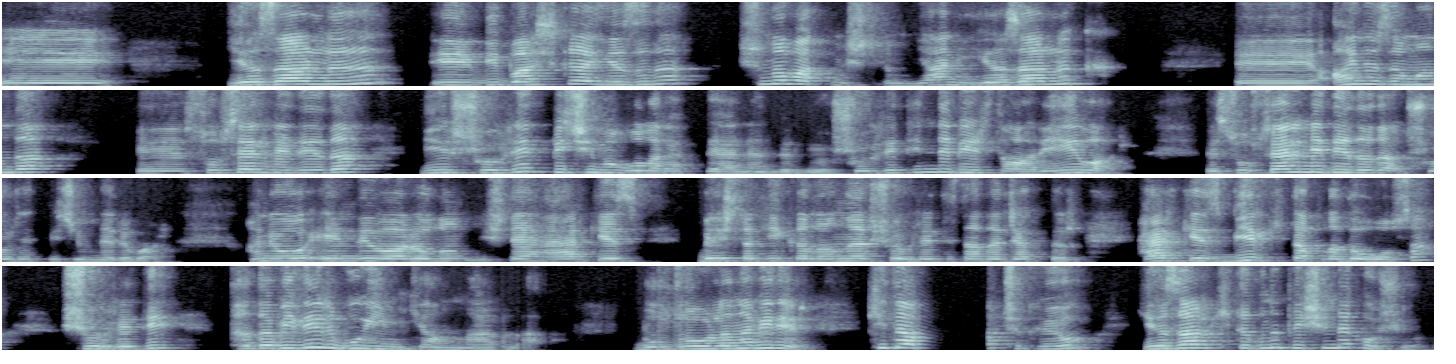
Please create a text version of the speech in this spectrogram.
e, yazarlığı e, bir başka yazıda şuna bakmıştım. Yani yazarlık e, aynı zamanda e, sosyal medyada bir şöhret biçimi olarak değerlendiriliyor. Şöhretin de bir tarihi var ve sosyal medyada da şöhret biçimleri var. Hani o Andy Warhol'un işte herkes 5 dakikalığına şöhreti tadacaktır. Herkes bir kitapla da olsa şöhreti tadabilir bu imkanlarla. Bu zorlanabilir. Kitap çıkıyor, yazar kitabının peşinde koşuyor.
